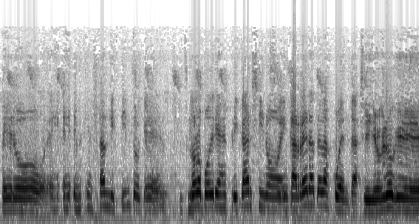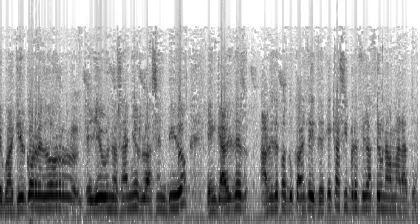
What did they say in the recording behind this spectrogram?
pero es, es, tan distinto que no lo podrías explicar, sino en carrera te das cuenta. Sí, yo creo que cualquier corredor que lleve unos años lo ha sentido, en que a veces, a veces para tu cabeza dices que casi prefiero hacer una maratón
